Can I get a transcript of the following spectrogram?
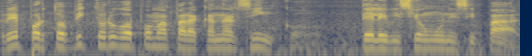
reportó Víctor Hugo Poma para Canal 5, Televisión Municipal.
